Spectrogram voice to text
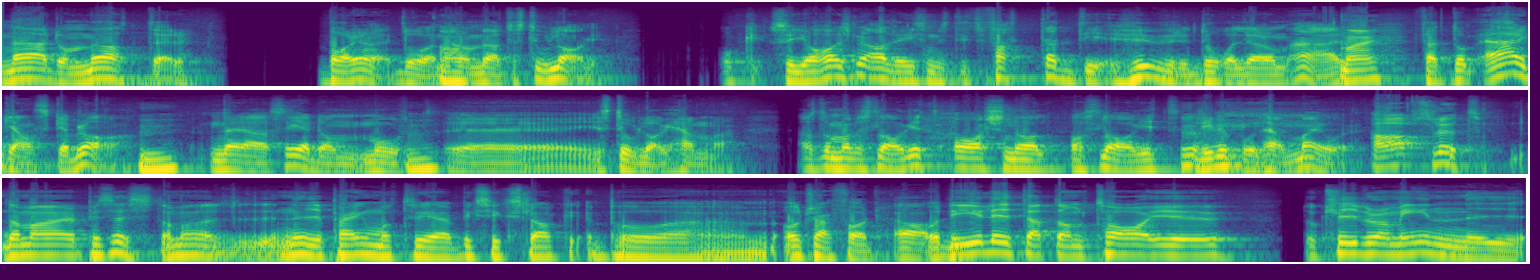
när de möter borgarna då, när Ja. de möter storlag. Och, så jag har liksom aldrig liksom riktigt fattat det, hur dåliga de är. Nej. För att de är ganska bra Mm. när jag ser dem mot eh, i storlag hemma. Alltså de har väl slagit Arsenal och slagit Mm. Liverpool hemma i år. Ja, absolut. De har, precis, de har nio poäng mot tre Big Six-lag på um, Old Trafford. Ja. Och det är ju lite att de tar ju, då kliver de in i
